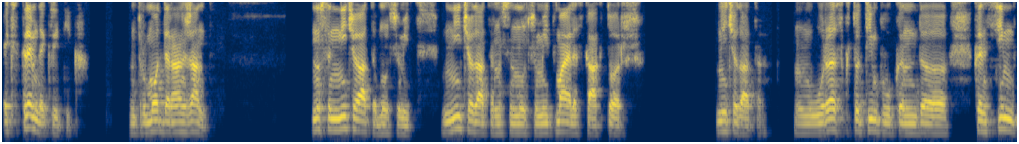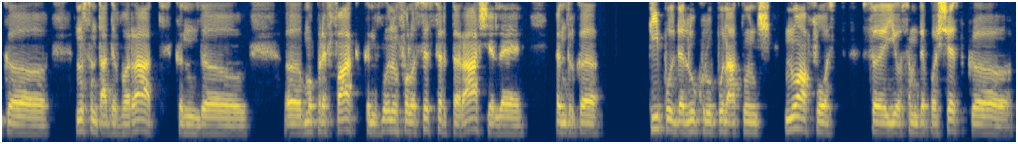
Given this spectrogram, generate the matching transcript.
Extrem de critic. Într-un mod deranjant. Nu sunt niciodată mulțumit. Niciodată nu sunt mulțumit, mai ales ca actor. Niciodată. Urăsc tot timpul când, când simt că nu sunt adevărat, când uh, mă prefac, când îmi folosesc sărtărașele, pentru că tipul de lucru până atunci nu a fost să eu să-mi depășesc uh,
